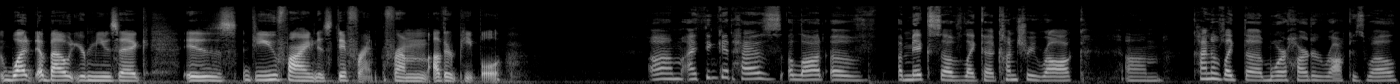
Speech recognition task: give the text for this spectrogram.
what about your music is do you find is different from other people? Um, I think it has a lot of a mix of like a country rock, um, kind of like the more harder rock as well.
